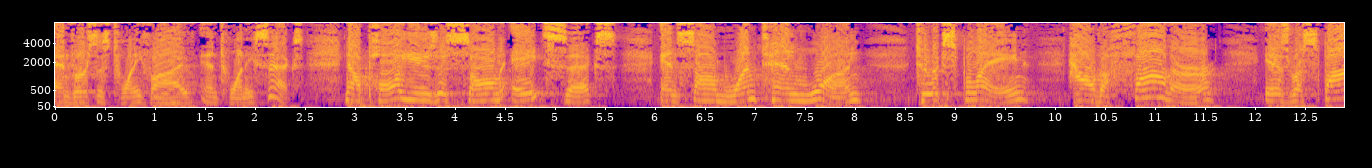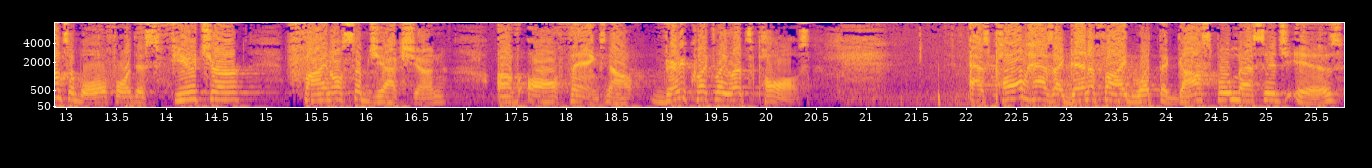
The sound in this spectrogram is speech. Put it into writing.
and verses 25 and 26. Now Paul uses Psalm 8, 6 and Psalm 110, 1 to explain how the Father is responsible for this future final subjection of all things. Now, very quickly, let's pause. As Paul has identified what the gospel message is,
